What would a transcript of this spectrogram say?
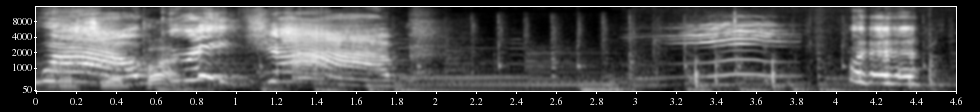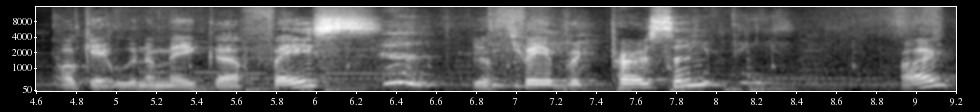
Wow, great job. Okay, we're gonna make a face, your favorite person, right?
